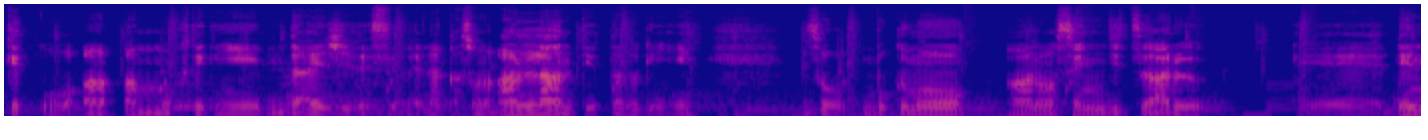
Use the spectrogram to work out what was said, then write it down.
結構あ暗黙的に大事ですよね。なんかそのアンラーンって言った時に、そう、僕も、あの、先日ある、えー伝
